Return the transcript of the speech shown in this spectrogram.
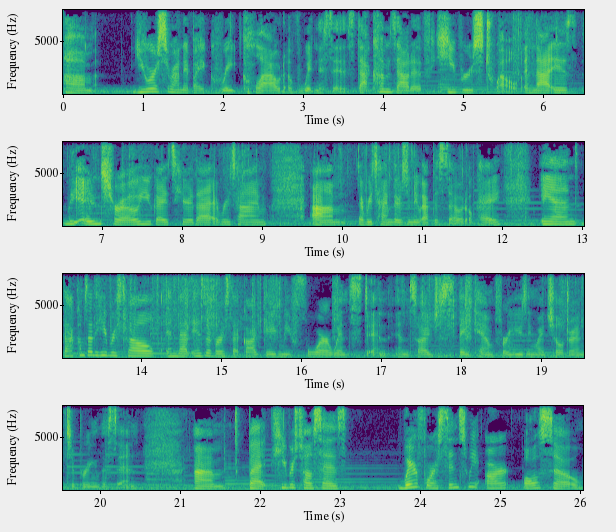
um, you are surrounded by a great cloud of witnesses. That comes out of Hebrews 12, and that is the intro. You guys hear that every time, um, every time there's a new episode, okay? And that comes out of Hebrews 12, and that is a verse that God gave me for Winston. And so I just thank Him for using my children to bring this in. Um, but Hebrews 12 says, Wherefore, since we are also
